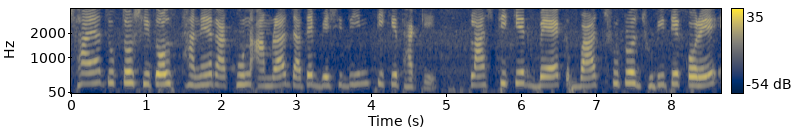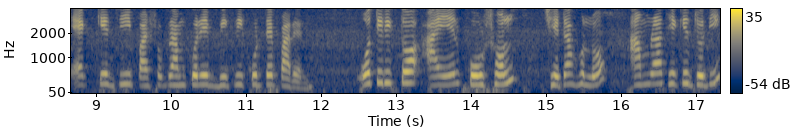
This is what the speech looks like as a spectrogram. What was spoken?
ছায়াযুক্ত শীতল স্থানে রাখুন আমরা যাতে বেশি দিন টিকে থাকে। প্লাস্টিকের ব্যাগ বা ছোটো ঝুড়িতে করে এক কেজি পাঁচশো গ্রাম করে বিক্রি করতে পারেন। অতিরিক্ত আয়ের কৌশল সেটা হলো, আমরা থেকে যদি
